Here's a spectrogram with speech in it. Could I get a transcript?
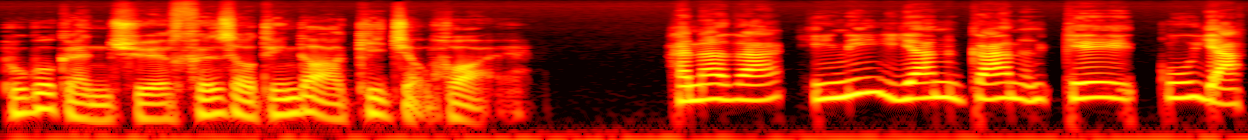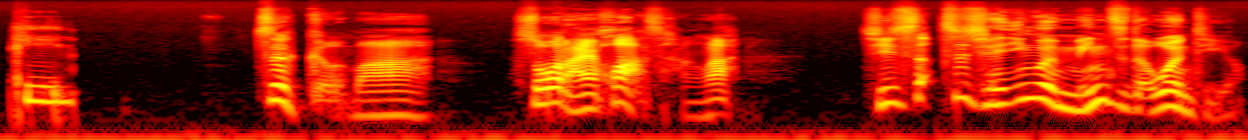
不过感觉很少听到阿 K 讲话哎。还那个印尼人干给姑亚基。这个嘛，说来话长了。其实之前因为名字的问题哦，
